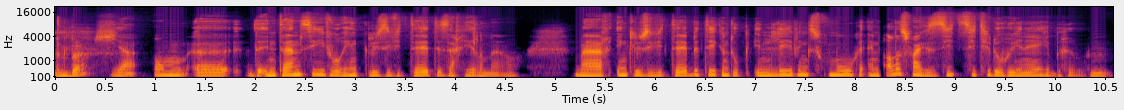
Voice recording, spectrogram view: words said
Een buis? Ja, om, eh, de intentie voor inclusiviteit is daar helemaal. Maar inclusiviteit betekent ook inlevingsvermogen. En alles wat je ziet, ziet je door je eigen bril. Hmm.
